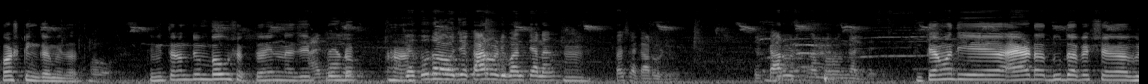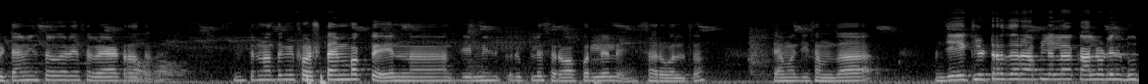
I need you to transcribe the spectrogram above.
कॉस्टिंग कमी जाते. हो. तर मित्रांनो तुम्ही बघू शकता यांना जे आणि प्रोडक्ट हा. ज्या दुधावर जे कारवडी बांधते ना. तशा कारवडी. ते कारवडी नंबर वन झाले. त्यामध्ये ऍड दुधापेक्षा विटॅमिन्स वगैरे सगळे ऍड हो, राहतात. हो. मित्रांनो आता मी फर्स्ट टाइम बघतोय. यांना जे मिल्क रिप्लेसर वापरलेलं आहे सर्वलचं. त्यामध्ये समजा म्हणजे एक लिटर जर आपल्याला कालवडीला दूध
